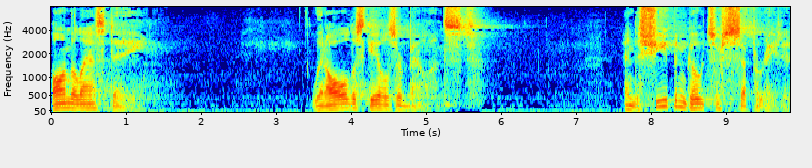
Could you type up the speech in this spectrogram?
On the last day, when all the scales are balanced and the sheep and goats are separated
